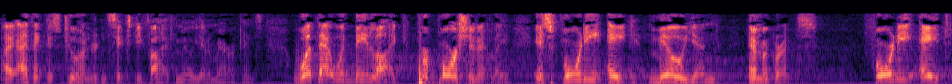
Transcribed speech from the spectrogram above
I, I, think it's 265 million Americans. What that would be like, proportionately, is 48 million immigrants. 48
